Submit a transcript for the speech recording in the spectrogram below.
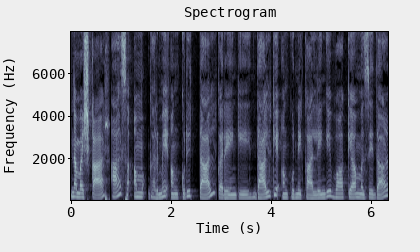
नमस्कार, आज हम घर में अंकुरित दाल करेंगे। दाल के अंकुर निकालेंगे वह, क्या मज़ेदार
